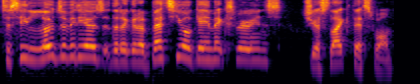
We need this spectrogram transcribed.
to see loads of videos that are going to better your game experience just like this one.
